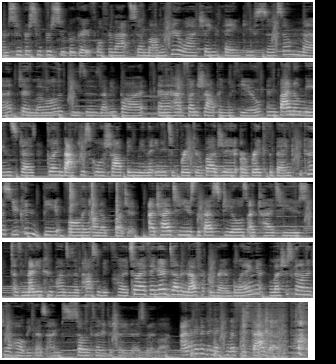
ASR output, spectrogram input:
I'm super, super, super grateful for that. So mom, if you're watching, thank you so, so much. I love all the pieces that we bought and I had fun shopping with you. And by no means does going back to school shopping mean that you need to break your budget or break the bank because you can be balling on a budget. I tried to use the best deals. I tried to use as many coupons as I possibly could. So I think I've done enough rambling. Let's just get on into the haul because I'm so excited to show you guys what I bought. I don't even think I can lift this bag up.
